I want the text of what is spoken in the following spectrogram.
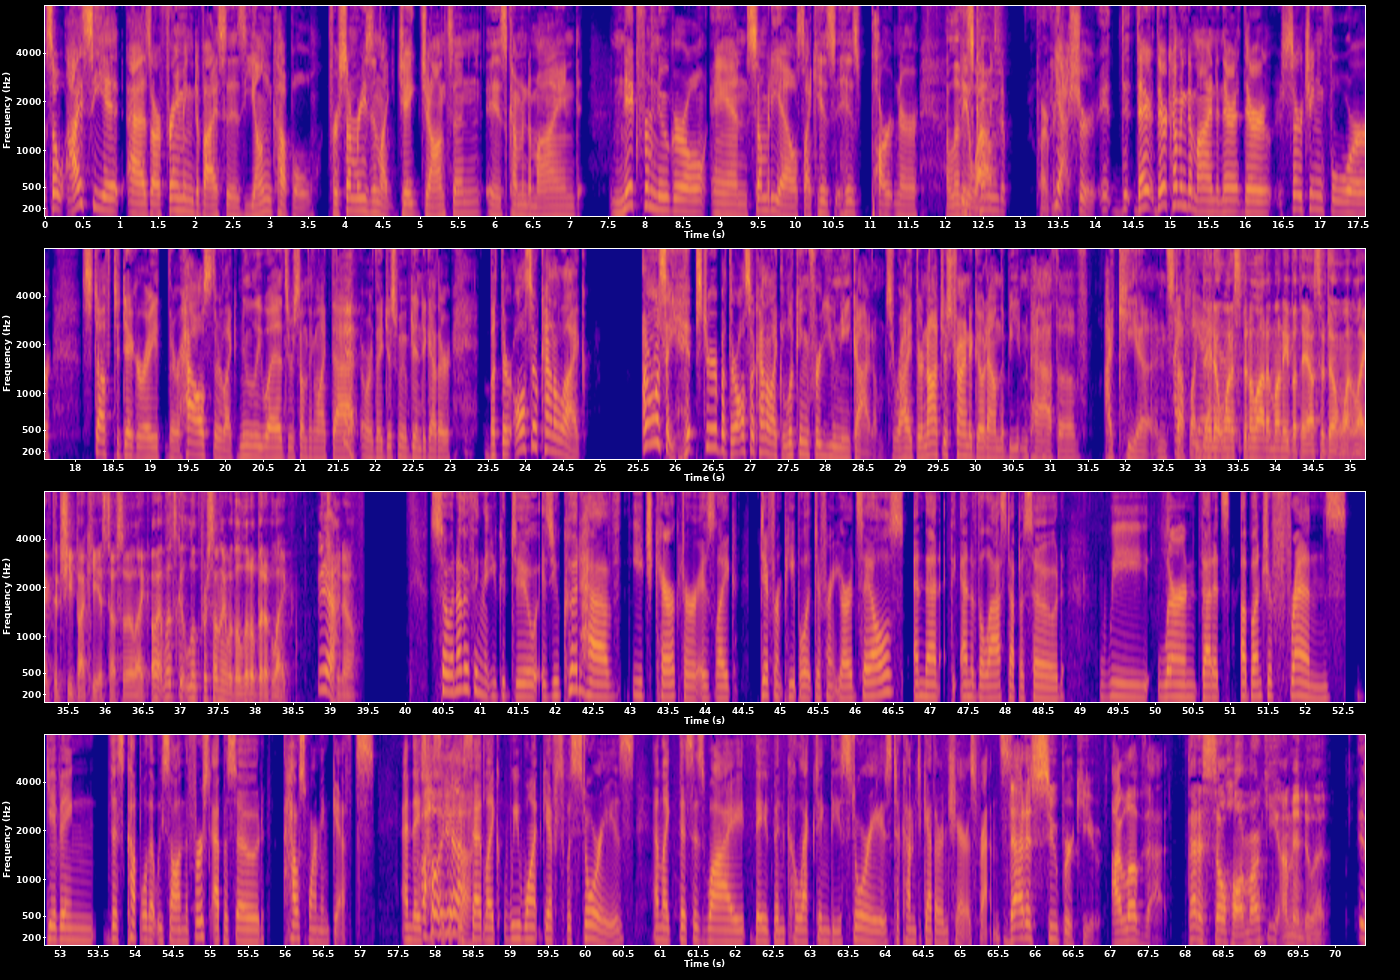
So I see it as our framing devices, young couple. For some reason, like Jake Johnson is coming to mind. Nick from New Girl and somebody else, like his his partner, Olivia is Wilde. coming to. Perfect. Yeah, sure. It, th- they're they're coming to mind, and they're they're searching for stuff to decorate their house. They're like newlyweds or something like that, or they just moved in together. But they're also kind of like I don't want to say hipster, but they're also kind of like looking for unique items, right? They're not just trying to go down the beaten path of IKEA and stuff like IKEA. They don't want to spend a lot of money, but they also don't want like the cheap IKEA stuff. So they're like, "Oh, let's get look for something with a little bit of like, Yeah, you know, So another thing that you could do is you could have each character is like different people at different yard sales and then at the end of the last episode we learn that it's a bunch of friends giving this couple that we saw in the first episode housewarming gifts. And they Oh, specifically yeah. said like we want gifts with stories and like this is why they've been collecting these stories to come together and share as friends. that is super cute. I love that. that is so hallmarky. I'm into it."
